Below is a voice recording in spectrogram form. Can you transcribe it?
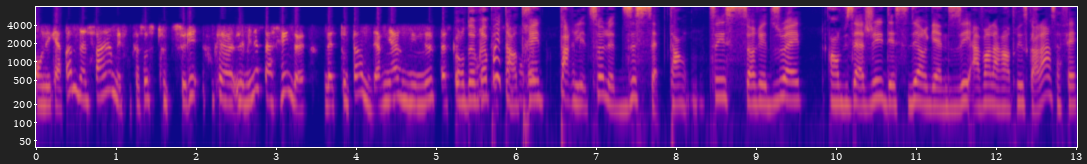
on est capable de le faire, mais il faut que ça soit structuré. Il faut que le ministre arrête d'être tout le temps de dernière minute. Parce on devrait pas être en train de parler de ça le 10 septembre. Sais, ça aurait dû être envisagé, décidé, organisé avant la rentrée scolaire. Ça fait,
